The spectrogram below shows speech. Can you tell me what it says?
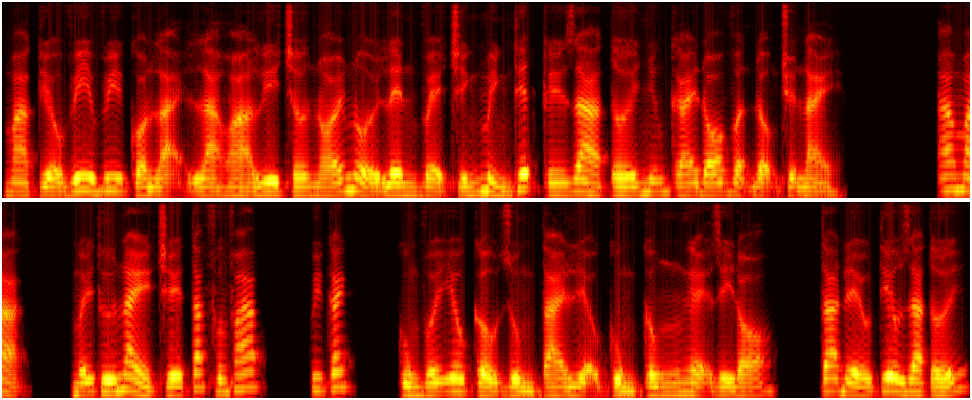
mà kiểu vi vi còn lại là hòa ly chớ nói nổi lên về chính mình thiết kế ra tới những cái đó vận động chuyện này. A mạc, mấy thứ này chế tác phương pháp, quy cách, cùng với yêu cầu dùng tài liệu cùng công nghệ gì đó, ta đều tiêu ra tới,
